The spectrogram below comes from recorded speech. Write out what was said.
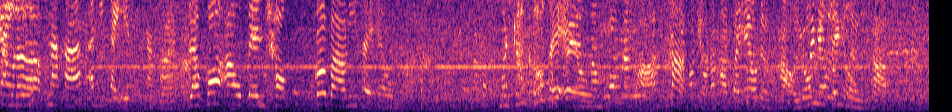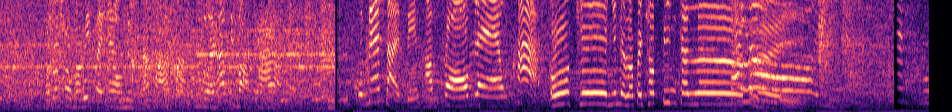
size L นะคะ อันนี้ size S นะคะ แล้วก็เอาเป็น choco brownie size L ค่ะ มันก็ต้อง size L นำร่องนะคะค่ะข้าวเหนียวนะคะไซส์ L หนึ่งค่ะโอริโอแก้วเล็กหนึ่งค่ะ แล้วก็ชอบารี่ไซส์ L หนึ่งนะคะค่ะหนึ่งร้อยห้า รับพร้อมแล้วค่ะ โอเค งั้นเดี๋ยวเราไปช้อปปิ้งกันเลยหนู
